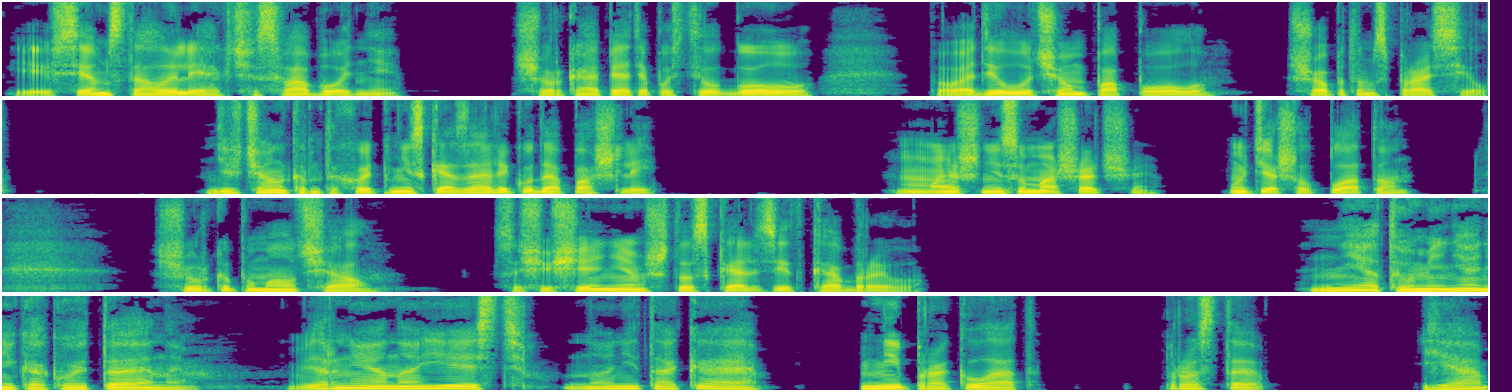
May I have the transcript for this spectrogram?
И всем стало легче, свободнее. Шурка опять опустил голову, поводил лучом по полу, шепотом спросил. «Девчонкам-то хоть не сказали, куда пошли?» «Мы ж не сумасшедшие», — утешил Платон. Шурка помолчал, с ощущением, что скользит к обрыву. «Нет у меня никакой тайны. Вернее, она есть, но не такая. Не проклад. Просто я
